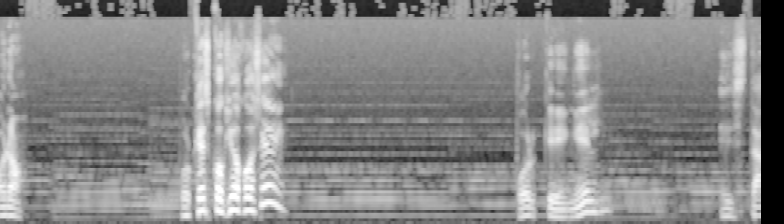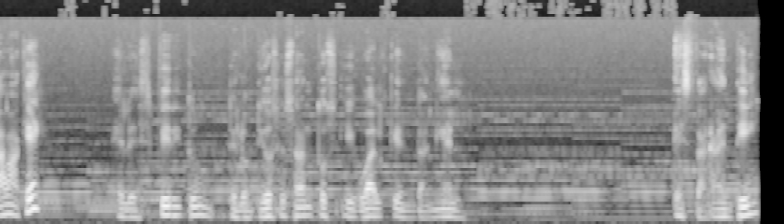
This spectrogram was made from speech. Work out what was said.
¿O no? ¿Por qué escogió a José? Porque en él estaba qué? El espíritu de los dioses santos igual que en Daniel estará en ti,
